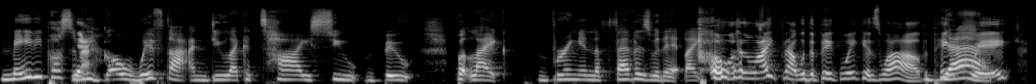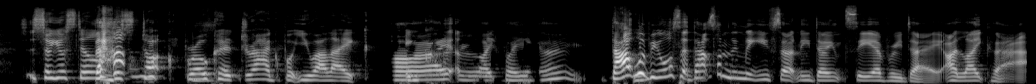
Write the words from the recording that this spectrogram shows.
Maybe possibly Yeah. go with that and do like a tie suit boot, but like bring in the feathers with it. Like, Oh, I like that with the big wig as well. The pink Yeah. wig. So you're still the stockbroker drag, but you are like, I like where you go. That would be also that's something that you certainly don't see every day. I like that.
